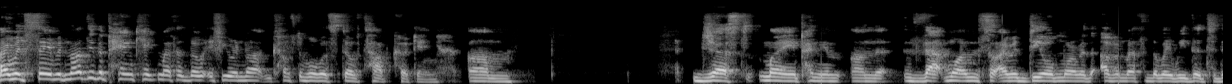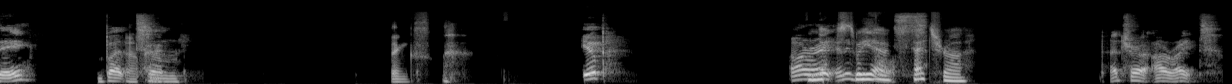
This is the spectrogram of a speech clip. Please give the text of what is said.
I would say would not do the pancake method though if you are not comfortable with stovetop cooking. Um just my opinion on that one. So I would deal more with the oven method the way we did today. But Okay. um, Thanks. yep. All right. Next, Anybody we have else? Petra. Petra. All right.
